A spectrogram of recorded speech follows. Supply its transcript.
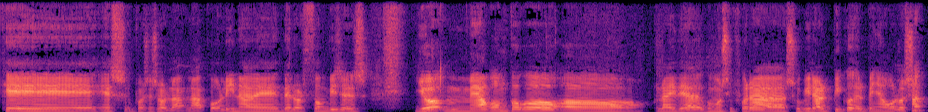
que es, pues eso, la, la colina de, de los zombies. es Yo me hago un poco oh, la idea de como si fuera subir al pico del Peñagolosa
